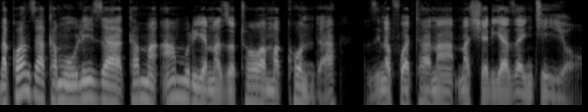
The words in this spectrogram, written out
na kwanza akamuuliza kama amri anazotoa Makonda zinafuatana na sheria za nchi hiyo.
